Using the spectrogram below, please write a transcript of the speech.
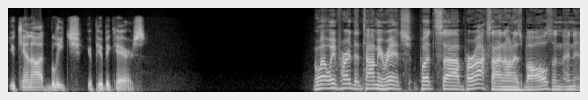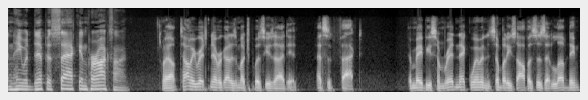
you cannot bleach your pubic hairs. Well, we've heard that Tommy Rich puts uh, peroxide on his balls and, and, and he would dip his sack in peroxide. Well, Tommy Rich never got as much pussy as I did. That's a fact. There may be some redneck women in somebody's offices that loved him.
